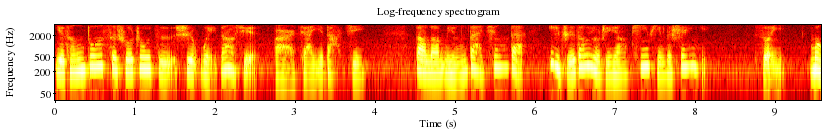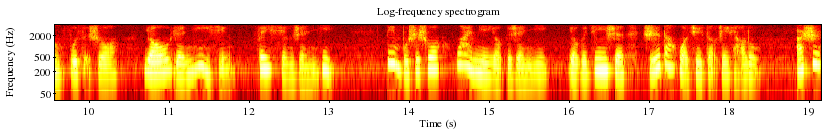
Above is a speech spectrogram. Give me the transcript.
也曾多次说朱子是伪道学而加以打击。到了明代、清代，一直都有这样批评的身影。所以孟夫子说：“由仁义行，非行仁义。”并不是说外面有个仁义，有个精神指导我去走这条路，而是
